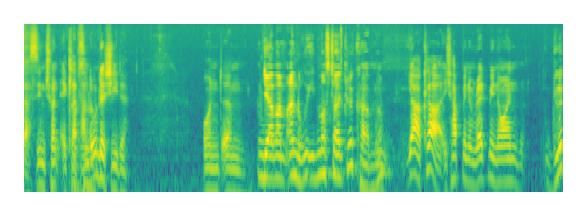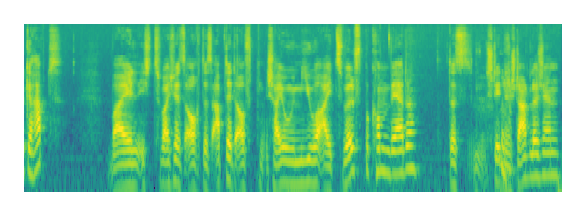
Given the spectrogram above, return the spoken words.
Das sind schon eklatante Absolut. Unterschiede. Und, ähm, ja, beim Android musst du halt Glück haben, ne? Ja, klar. Ich habe mit dem Redmi 9 Glück gehabt, weil ich zum Beispiel jetzt auch das Update auf Xiaomi MIUI 12 bekommen werde. Das steht in den Startlöchern.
